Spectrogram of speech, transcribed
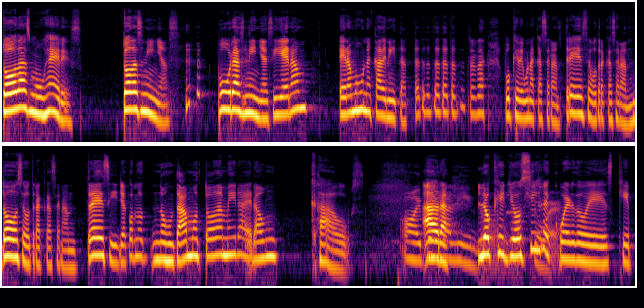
todas mujeres, todas niñas, puras niñas, y eran, éramos una cadenita, porque de una casa eran 13, otra casa eran 12, otra casa eran 3, y ya cuando nos juntábamos todas, mira, era un caos. Ahora, lo que yo sí recuerdo es que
